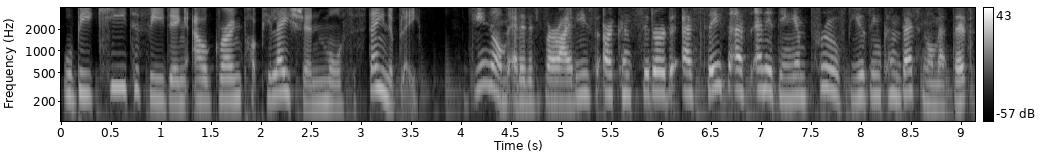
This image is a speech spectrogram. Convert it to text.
will be key to feeding our growing population more sustainably. Genome edited varieties are considered as safe as anything improved using conventional methods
